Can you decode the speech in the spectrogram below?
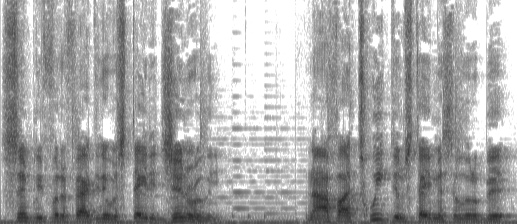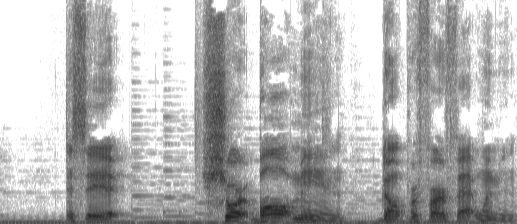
simply for the fact that it was stated generally now if i tweak them statements a little bit and said short bald men don't prefer fat women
